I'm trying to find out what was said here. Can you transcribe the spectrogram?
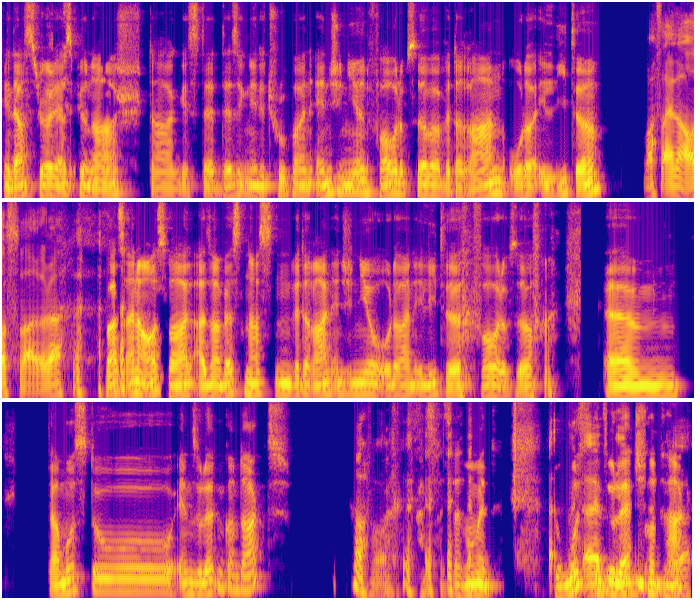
Industrial Espionage. Da ist der Designated Trooper ein Engineer, ein Forward Observer, Veteran oder Elite. Was eine Auswahl, oder? Was eine Auswahl. Also am besten hast du einen Veteran-Engineer oder einen Elite Forward Observer. Ähm, da musst du in Sulettenkontakt. Aber Was, was, Moment. Du Mit musst in einem Sulettenkontakt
